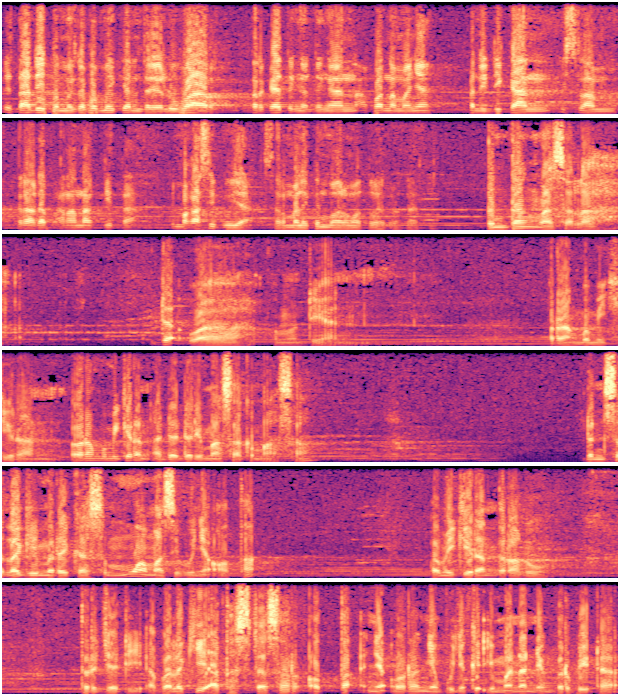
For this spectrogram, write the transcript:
eh, tadi pemikiran-pemikiran dari luar terkait dengan dengan apa namanya pendidikan Islam terhadap anak-anak kita. Terima kasih Bu ya. Assalamualaikum warahmatullahi wabarakatuh. Tentang masalah dakwah kemudian perang pemikiran. Orang pemikiran ada dari masa ke masa. Dan selagi mereka semua masih punya otak, pemikiran terlalu terjadi. Apalagi atas dasar otaknya orang yang punya keimanan yang berbeda,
